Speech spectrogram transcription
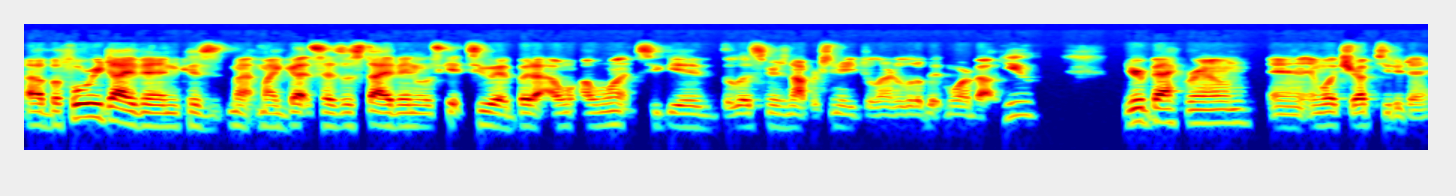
uh, before we dive in, because my, my gut says let's dive in, let's get to it. But I, I want to give the listeners an opportunity to learn a little bit more about you, your background, and, and what you're up to today.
